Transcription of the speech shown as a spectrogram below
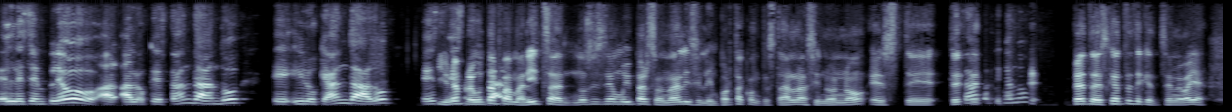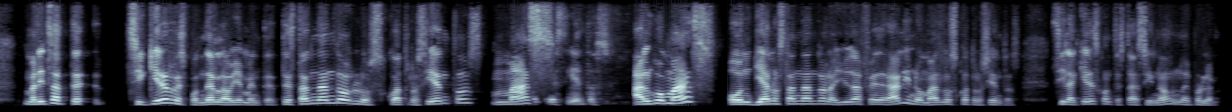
el desempleo a, a lo que están dando eh, y lo que han dado es... Y una pregunta para Maritza, no sé si sea muy personal y si le importa contestarla, si no, no. Este, ¿Estaba practicando? Eh, espérate, es que antes de que se me vaya. Maritza, si quieres responderla, obviamente, ¿te están dando los 400 más 300. algo más o ya no están dando la ayuda federal y nomás los 400? Si la quieres contestar, si no, no hay problema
